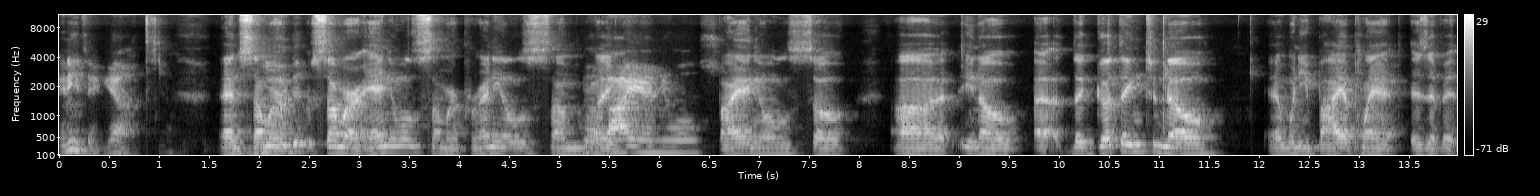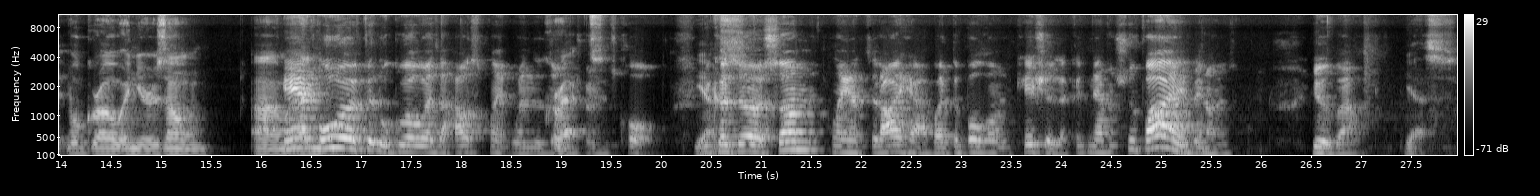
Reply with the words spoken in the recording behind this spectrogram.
anything. Yeah. And some are some are annuals, some are perennials, some like biannuals. biennials. So, uh, you know, uh, the good thing to know uh, when you buy a plant is if it will grow in your zone. Um, and I- or if it will grow as a house plant when the zone Correct. turns cold. yes. Because there are some plants that I have, like the Bologna acacia, that could never survive in our year round. yes,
